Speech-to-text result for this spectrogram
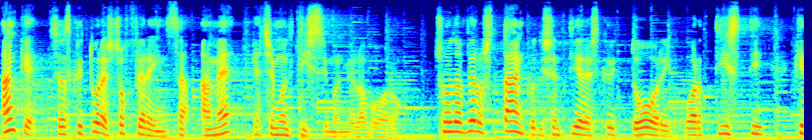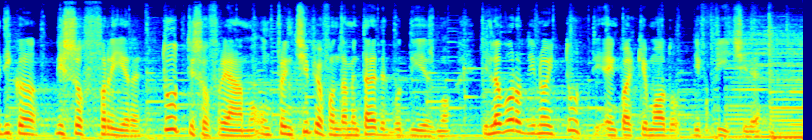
Anche se la scrittura è sofferenza, a me piace moltissimo il mio lavoro. Sono davvero stanco di sentire scrittori o artisti che dicono di soffrire. Tutti soffriamo, un principio fondamentale del buddismo. Il lavoro di noi tutti è in qualche modo difficile.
